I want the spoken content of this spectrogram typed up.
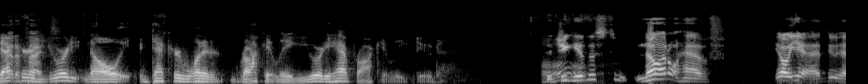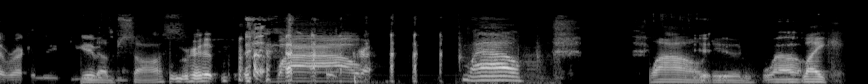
Matter Dekard, you already no. Dekard wanted Rocket League. You already have Rocket League, dude. Did you give this to? No, I don't have. Oh yeah, I do have Rocket League. You gave it Nub to me. sauce. Rip. Wow. Wow. Wow, dude. Wow. Like,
